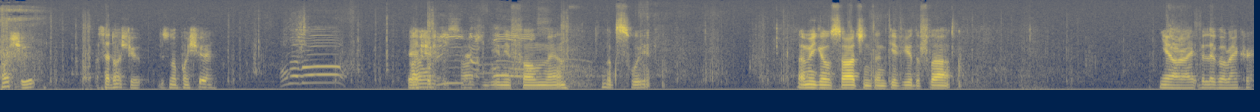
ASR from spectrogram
Don't shoot. I said don't shoot. There's no point shooting. En avant Yeah, I shoot. the sergeant uniform, man. Looks sweet. Let me go sergeant and give you the flag. Yeah, alright. Villego Ranker.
